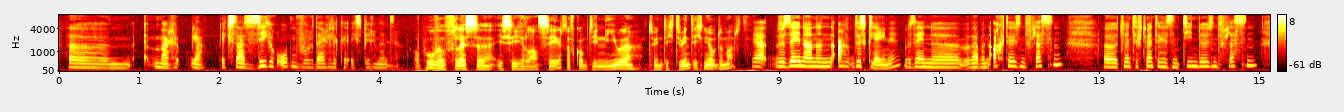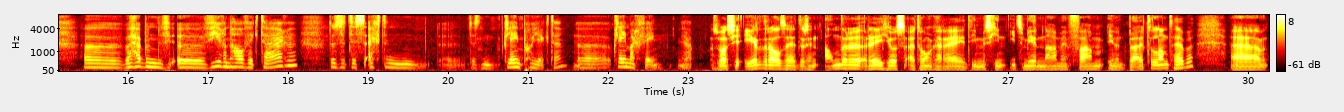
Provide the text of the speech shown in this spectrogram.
Mhm. uh, maar ja, ik sta zeker open voor dergelijke experimenten. Op hoeveel flessen is hij gelanceerd? Of komt die nieuwe 2020 nu op de markt? Ja, we zijn aan een... Dus klein, hè. We, zijn, uh, we hebben 8000 flessen. Uh, 2020 is een 10.000 flessen. Uh, we hebben 4,5 hectare. Dus het is echt een, het is een klein project. Hè. Mhm. klein maar fijn. Ja. Zoals je eerder al zei, er zijn andere regio's uit Hongarije die misschien iets meer naam en faam in het buitenland hebben.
